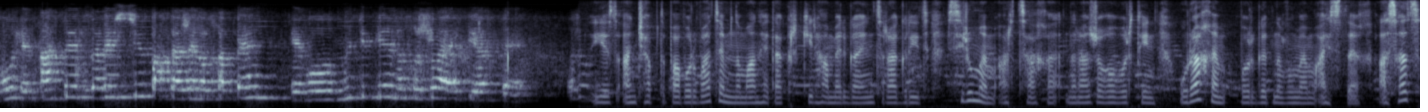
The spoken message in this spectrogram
vous les Français, vous avez su partager notre peine et vous multiplier notre joie et fierté. Ես անչափ տպավորված եմ նման հետաքրքիր համերգային ծրագրից։ Սիրում եմ Արցախը, նրա ժողովրդին, ուրախ եմ, որ գտնվում եմ այստեղ, ասաց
